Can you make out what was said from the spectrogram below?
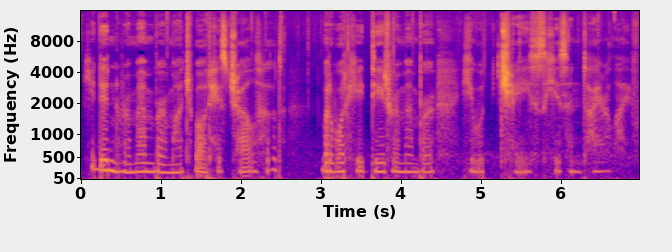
He didn't remember much about his childhood, but what he did remember, he would chase his entire life.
